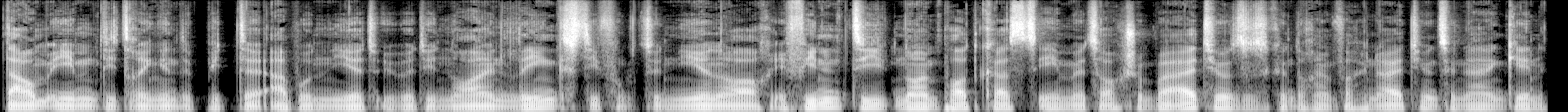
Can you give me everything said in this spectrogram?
Darum eben die dringende Bitte, abonniert über die neuen Links, die funktionieren auch. Ihr findet die neuen Podcasts eben jetzt auch schon bei iTunes, also ihr könnt auch einfach in iTunes hineingehen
